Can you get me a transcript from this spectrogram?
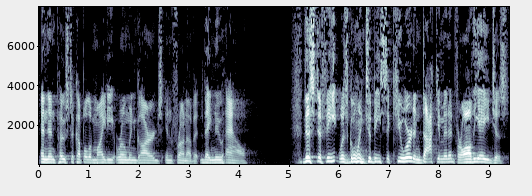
and then post a couple of mighty Roman guards in front of it. They knew how. This defeat was going to be secured and documented for all the ages.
